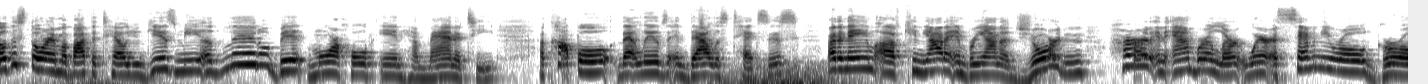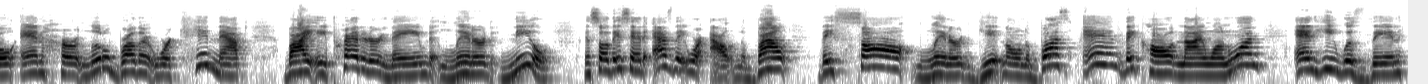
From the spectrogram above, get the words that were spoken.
So, this story I'm about to tell you gives me a little bit more hope in humanity. A couple that lives in Dallas, Texas, by the name of Kenyatta and Brianna Jordan, heard an Amber Alert where a seven year old girl and her little brother were kidnapped by a predator named Leonard Neal. And so they said as they were out and about, they saw Leonard getting on the bus and they called 911 and he was then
